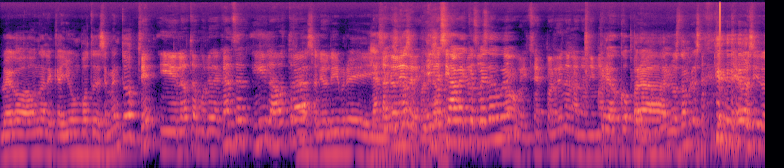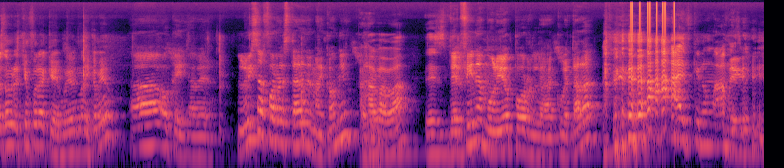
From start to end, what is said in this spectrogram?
Luego a una le cayó un bote de cemento. Sí, y la otra murió de cáncer. Y la otra La salió libre y La salió libre. Ella sí ¿Sabe qué pedo, güey? No, güey, se perdió en el anonimato. Creo que Para los nombres, ¿quién- quiero decir los nombres, ¿quién fue la que murió en el manicomio? Ah, ok, a ver. Luisa fue arrestada en el manicomio. Ajá, va, va. Es... Delfina murió por la cubetada. es que no mames, güey.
